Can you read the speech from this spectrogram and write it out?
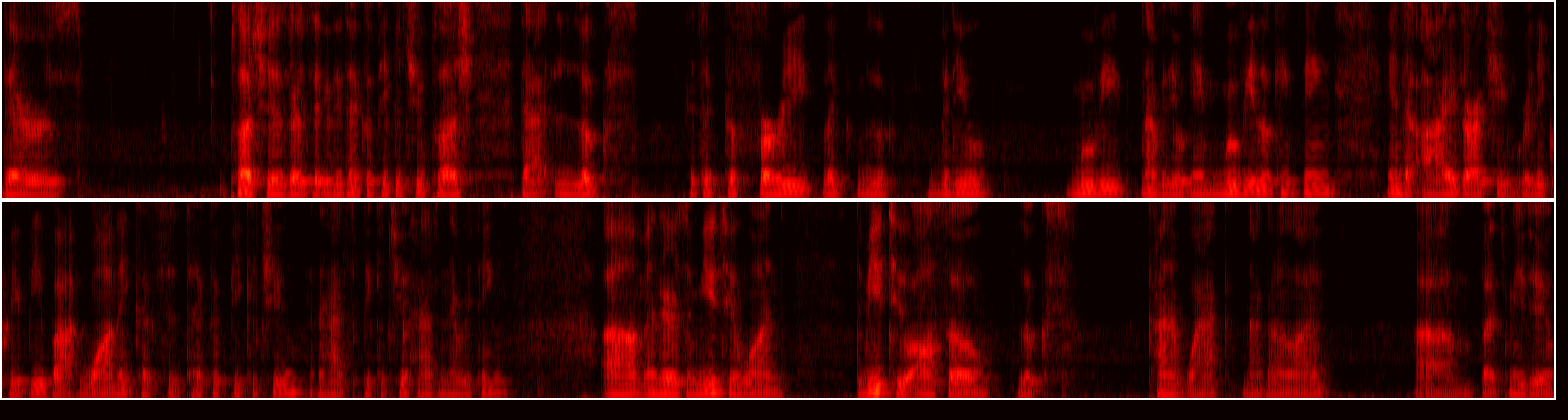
There's plushes. There's like a Detective Pikachu plush that looks it's like the furry like look, video movie not video game movie looking thing and the eyes are actually really creepy but I want it because it's Detective Pikachu and it has Pikachu hat and everything um, and there's a Mewtwo one the Mewtwo also looks kind of whack, not gonna lie. Um, but it's Mewtwo,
